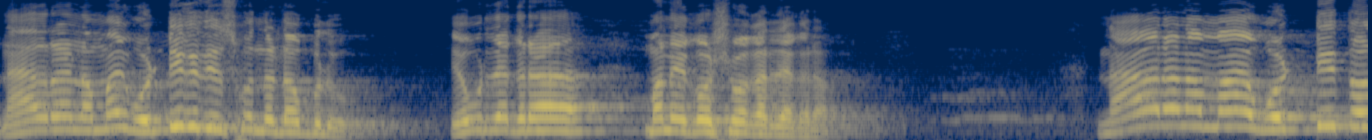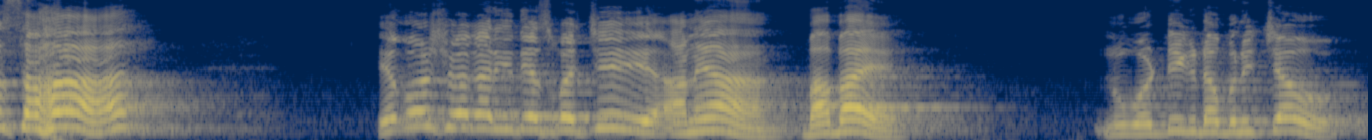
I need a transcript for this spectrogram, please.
నాగరాయణ అమ్మాయి వడ్డీకి తీసుకుంది డబ్బులు. ఎవరి దగ్గర? మన యగోష్వ గారి దగ్గర. నాగరాయణ అమ్మాయి వడ్డీతో సహా యగోష్వ గారికి తీసుకొచ్చి అనయ బాబాయ్ నువ్వు వడ్డీకి డబ్బులు ఇచ్చావు.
